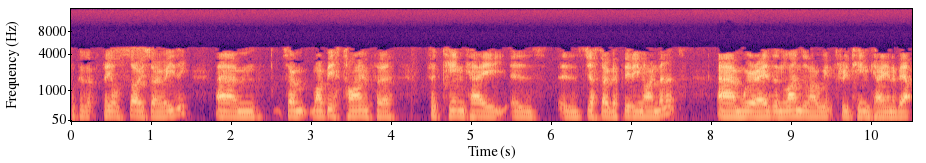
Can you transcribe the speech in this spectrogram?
because it feels so so easy. Um, so my best time for for 10k is is just over 39 minutes, um, whereas in London I went through 10k in about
